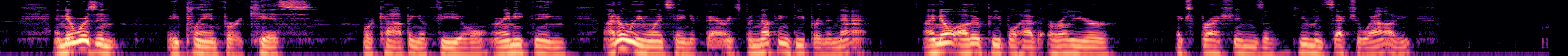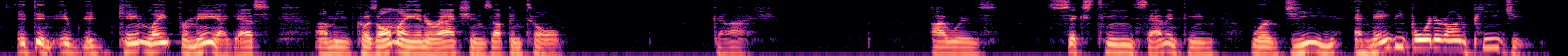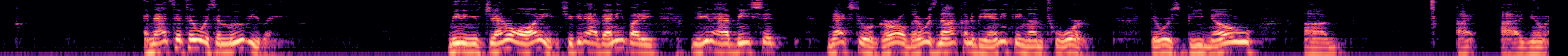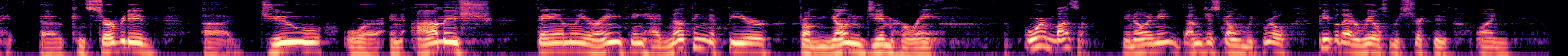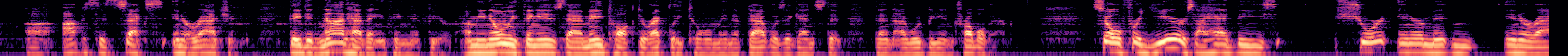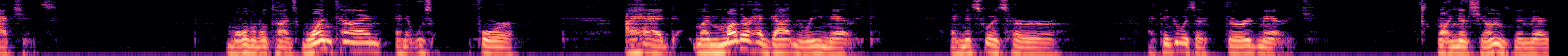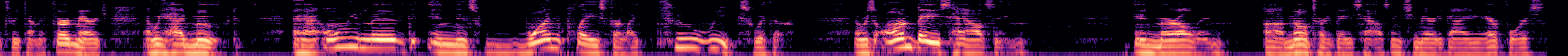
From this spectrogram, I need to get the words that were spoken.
And there wasn't a plan for a kiss or copping a feel or anything. I don't even want to say nefarious, but nothing deeper than that. I know other people have earlier expressions of human sexuality. It didn't. It, it came late for me, I guess. I mean, because all my interactions up until, gosh, I was 16, 17 were G and maybe bordered on PG. And that's if it was a movie rating. Meaning a general audience. You could have anybody, you can have me sit next to a girl, there was not going to be anything untoward. There was be no, um, uh, you know, a conservative uh, Jew or an Amish family or anything had nothing to fear from young Jim Horan or Muslim. You know what I mean? I'm just going with real people that are real restricted on uh, opposite sex interaction. They did not have anything to fear. I mean, the only thing is that I may talk directly to them, and if that was against it, then I would be in trouble there. So for years, I had these short, intermittent interactions multiple times. One time, and it was for, I had, my mother had gotten remarried, and this was her, I think it was her third marriage well, I know she only's been married three times, a third marriage, and we had moved. And I only lived in this one place for like two weeks with her. It was on base housing in Maryland, uh, military base housing. She married a guy in the Air Force.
